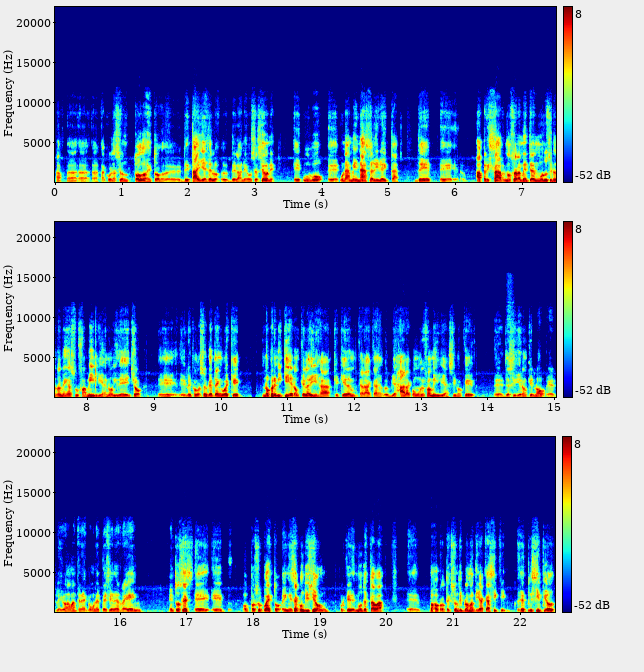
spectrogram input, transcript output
a, colación, todos estos eh, detalles de, los, de, las negociaciones, hubo una amenaza directa de apresar no solamente al mundo, sino también a su familia. ¿no? Y de hecho, la información que tengo es que no permitieron que la hija que queda en Caracas viajara con una familia, sino que decidieron que no, le iban a mantener como una especie de rehén Entonces, eh, eh, por supuesto, en esa condición, porque el mundo estaba eh, bajo protección diplomática casi que desde el principio,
